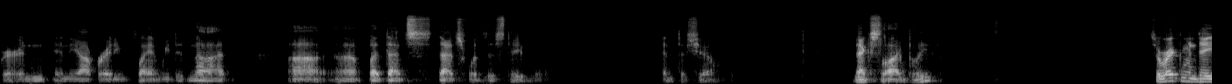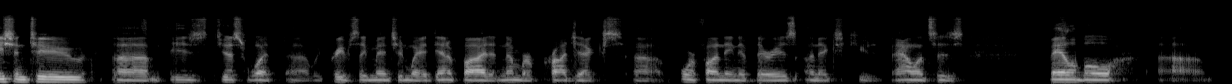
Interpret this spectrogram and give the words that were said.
where in, in the operating plan, we did not. Uh, uh, But that's, that's what this table meant to show. Next slide, please. So recommendation two um, is just what uh, we previously mentioned. We identified a number of projects uh, for funding if there is unexecuted balances available. Um,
